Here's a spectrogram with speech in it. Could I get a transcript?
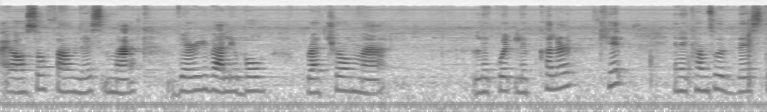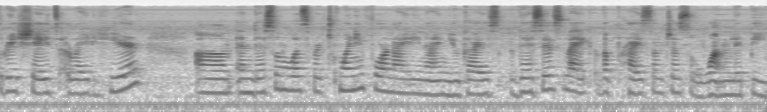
I also found this MAC Very Valuable Retro Matte Liquid Lip Color Kit. And it comes with this three shades right here. Um, and this one was for $24.99 you guys this is like the price of just one lippy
